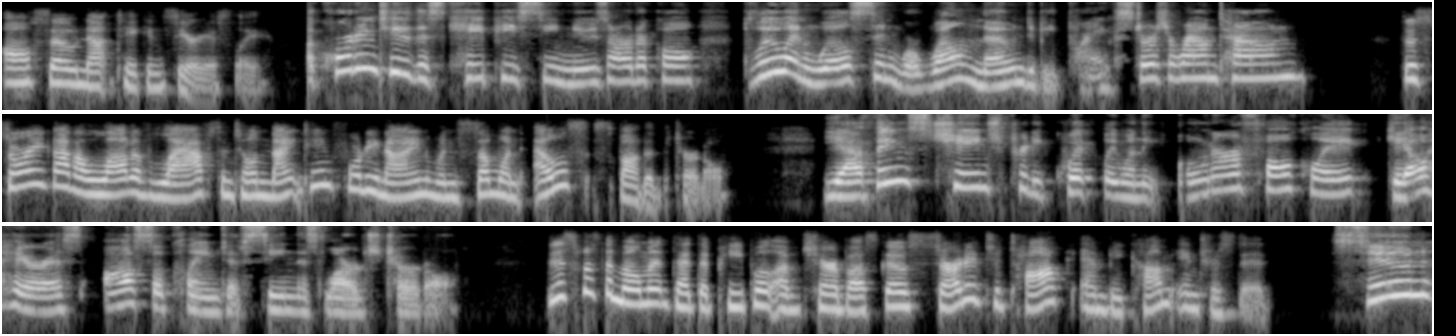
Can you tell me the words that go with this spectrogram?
also not taken seriously. According to this KPC News article, Blue and Wilson were well known to be pranksters around town. The story got a lot of laughs until 1949 when someone else spotted the turtle. Yeah, things changed pretty quickly when the owner of Folk Lake, Gail Harris, also claimed to have seen this large turtle. This was the moment that the people of Churubusco started to talk and become interested. Soon,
